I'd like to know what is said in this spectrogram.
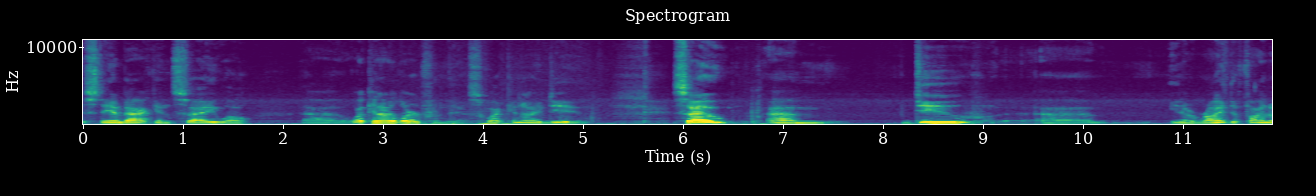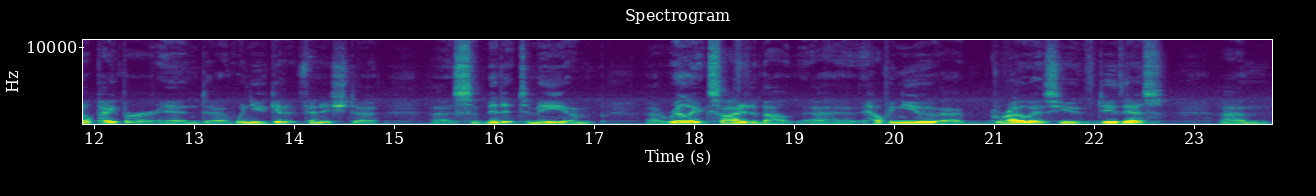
stand back and say, well, uh, what can I learn from this? What can I do? So, um, do uh, you know, write the final paper, and uh, when you get it finished, uh, uh, submit it to me. I'm uh, really excited about uh, helping you grow as you do this. Um,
